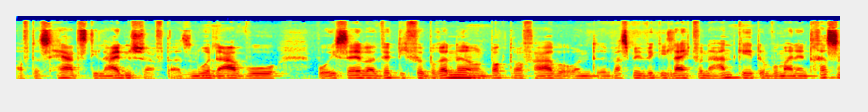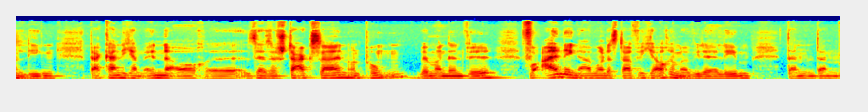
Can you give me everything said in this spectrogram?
auf das Herz, die Leidenschaft. Also nur da, wo, wo ich selber wirklich für brenne und Bock drauf habe und äh, was mir wirklich leicht von der Hand geht und wo meine Interessen liegen, da kann ich am Ende auch äh, sehr, sehr stark sein und punkten, wenn man denn will. Vor allen Dingen aber, und das darf ich auch immer wieder erleben, dann, dann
